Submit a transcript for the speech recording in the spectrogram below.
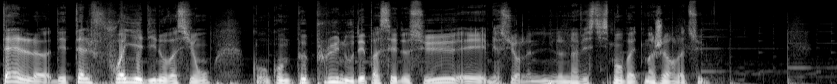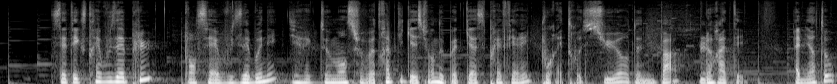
tels, des tels foyers d'innovation qu'on ne peut plus nous dépasser dessus. Et bien sûr, l'investissement va être majeur là-dessus. Cet extrait vous a plu? Pensez à vous abonner directement sur votre application de podcast préférée pour être sûr de ne pas le rater. À bientôt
